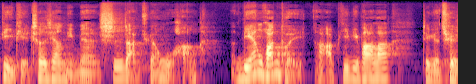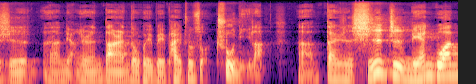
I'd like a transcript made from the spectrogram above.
地铁车厢里面施展全武行，连环腿啊，噼里啪啦，这个确实呃两个人当然都会被派出所处理了啊，但是时至年关，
